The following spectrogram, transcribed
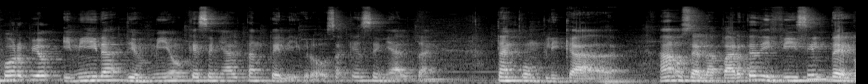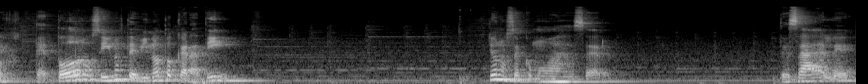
Scorpio, y mira, Dios mío, qué señal tan peligrosa, qué señal tan tan complicada. Ah, o sea, la parte difícil de, los, de todos los signos te vino a tocar a ti. Yo no sé cómo vas a hacer. Te sale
